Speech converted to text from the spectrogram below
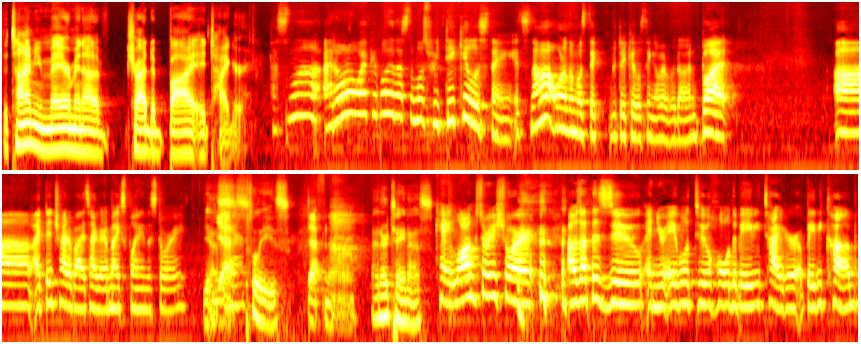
the time you may or may not have tried to buy a tiger. That's not. I don't know why people think that's the most ridiculous thing. It's not one of the most di- ridiculous thing I've ever done. But um, I did try to buy a tiger. Am I explaining the story? Yes. Yes. Please Definitely. entertain us. Okay. Long story short, I was at the zoo, and you're able to hold a baby tiger, a baby cub,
